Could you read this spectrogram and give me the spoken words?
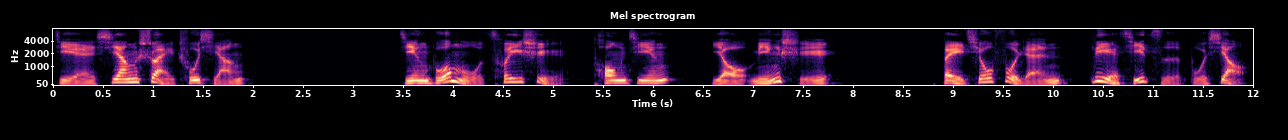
皆相率出降。景伯母崔氏通经，有名实。被丘妇人列其子不孝，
